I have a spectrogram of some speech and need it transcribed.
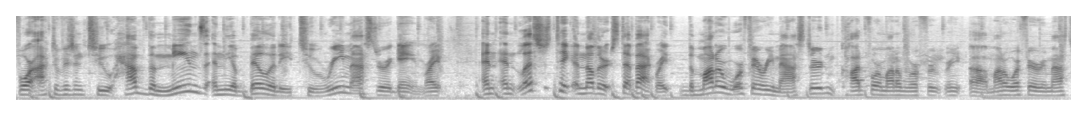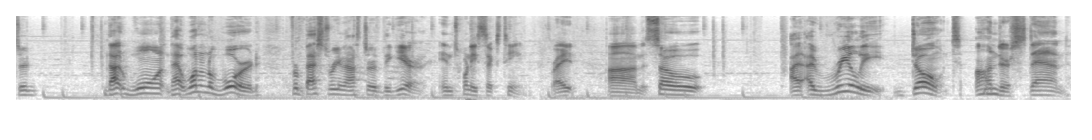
for Activision to have the means and the ability to remaster a game, right? And and let's just take another step back, right? The Modern Warfare Remastered, COD 4 Modern Warfare, uh, Modern Warfare Remastered, that won that won an award for Best Remaster of the Year in 2016, right? Um, so I, I really don't understand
